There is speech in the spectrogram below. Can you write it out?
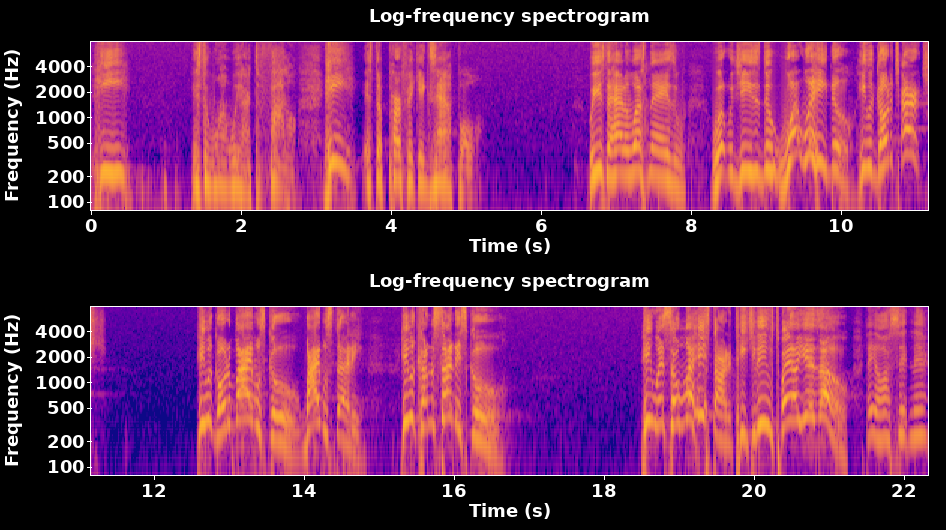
He is the one we are to follow. He is the perfect example. We used to have the what's names. What would Jesus do? What would he do? He would go to church. He would go to Bible school, Bible study. He would come to Sunday school. He went so much, he started teaching. He was 12 years old. They all sitting there.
